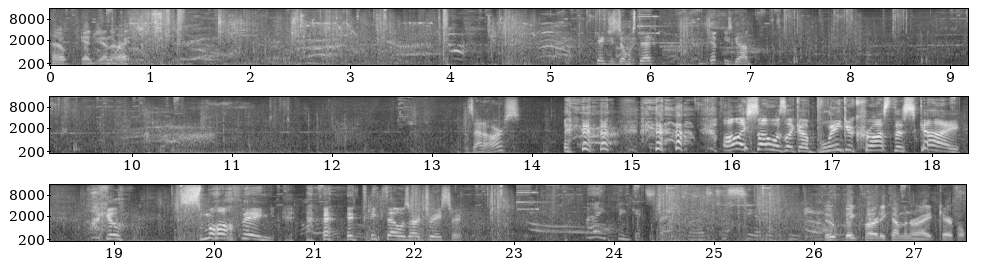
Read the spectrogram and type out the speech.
Oh, Genji on the right. Genji's almost dead. Yep, he's gone. Is that ours? All I saw was like a blink across the sky. Like a small thing. I think that was our tracer. I think it's time for us to seal the people. Oop, big party coming right. Careful.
